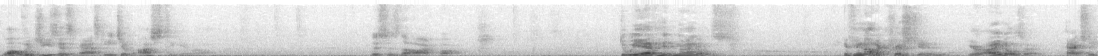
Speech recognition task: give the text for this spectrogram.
What would Jesus ask each of us to give up? This is the hard part. Do we have hidden idols? If you're not a Christian, your idols are actually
